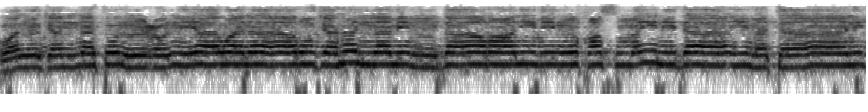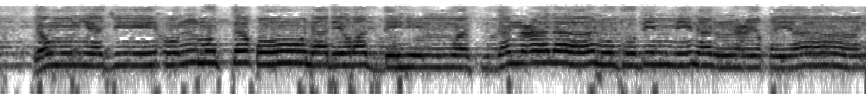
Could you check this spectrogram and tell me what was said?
والجنة العليا ونار جهنم داران للخصمين دائمتان. يوم يجيء المتقون لردهم وفدا على نجب من العقيان.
